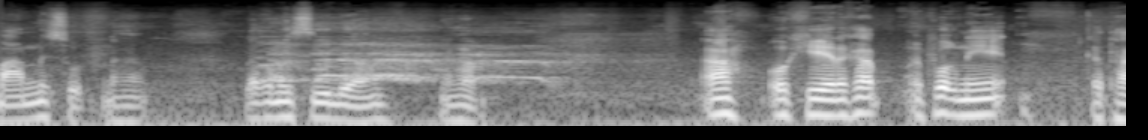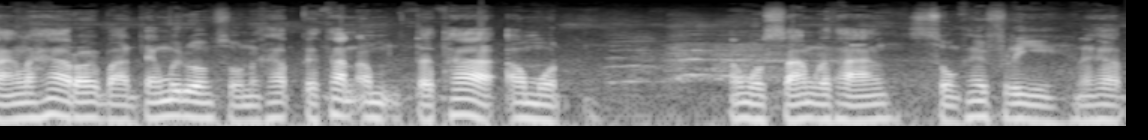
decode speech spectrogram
บานไม่สุดนะครับ แล้วก็มีสีเหลืองนะครับอะโอเคนะครับพวกนี้กระถางละ 500 บาทยังไม่รวมส่งนะครับ แต่ท่านเอาแต่ถ้าเอาหมดเอาหมด 3 กระถางส่งให้ฟรีนะครับ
